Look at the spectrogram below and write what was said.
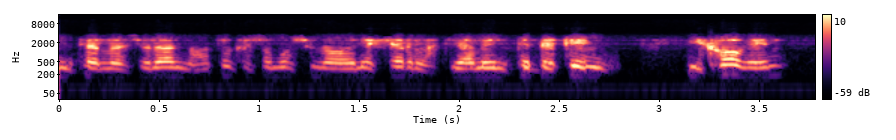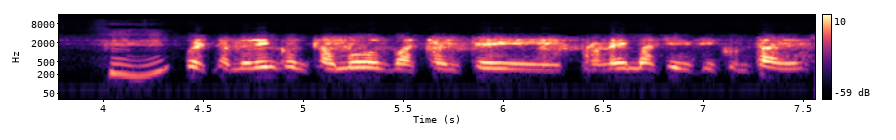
internacional, nosotros que somos una ONG relativamente pequeña y joven, pues también encontramos bastante problemas y dificultades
